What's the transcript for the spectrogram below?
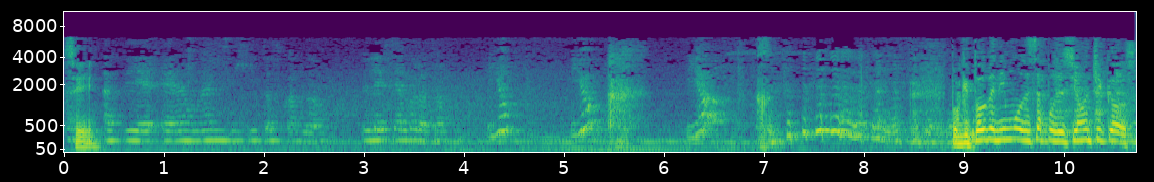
Sí. Así era uno de mis hijitos cuando le decía algo al otro. ¿Y yo? ¿Y yo? ¿Y yo? Porque todos venimos de esa posición, chicos.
